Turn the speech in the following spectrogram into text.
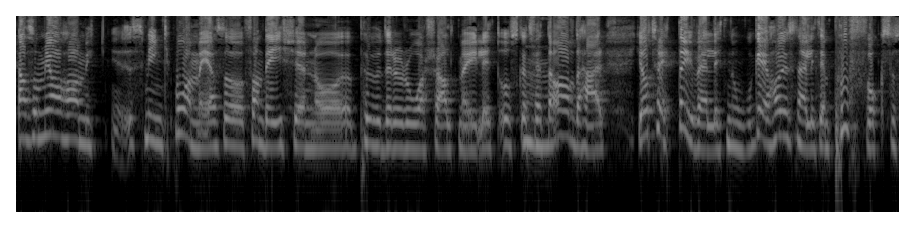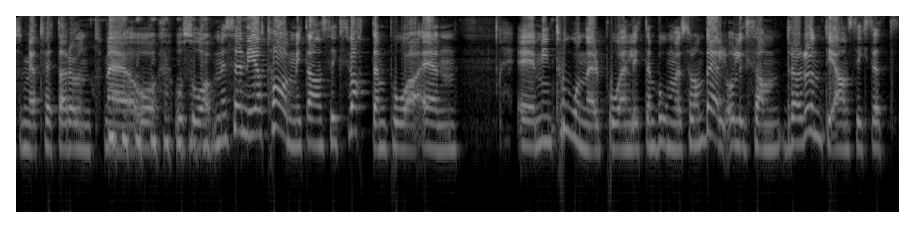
Alltså om jag har mycket smink på mig, alltså foundation och puder och rouge och allt möjligt och ska Mm. tvätta av det här. Jag tvättar ju väldigt noga. Jag har ju en sån här liten puff också som jag tvättar runt med och, och så. Men sen när jag tar mitt ansiktsvatten på en eh, min toner på en liten bomullsrondell och liksom drar runt i ansiktet,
